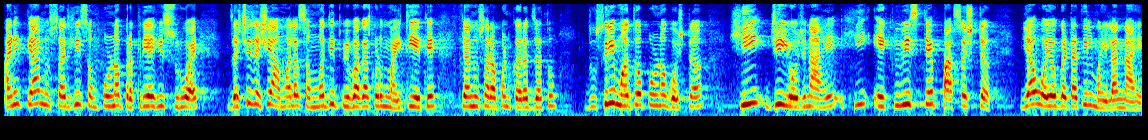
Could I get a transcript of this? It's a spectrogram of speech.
आणि त्यानुसार ही संपूर्ण प्रक्रिया ही सुरू आहे. जशी जशी आम्हाला संबंधित विभागाकडून माहिती येते त्यानुसार आपण करत जातो. दुसरी महत्त्वपूर्ण गोष्ट ही जी योजना आहे ही एकवीस ते पासष्ट या वयोगटातील महिलांना आहे.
